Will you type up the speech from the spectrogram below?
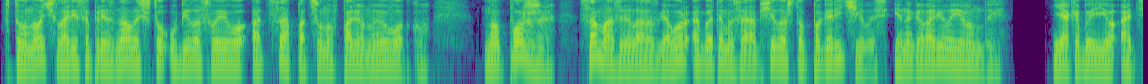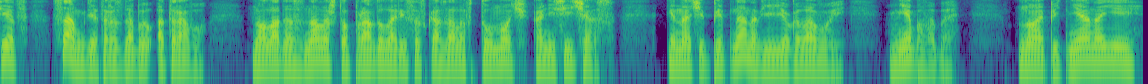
В ту ночь Лариса призналась, что убила своего отца, подсунув паленую водку. Но позже сама завела разговор об этом и сообщила, что погорячилась и наговорила ерунды. Якобы ее отец сам где-то раздобыл отраву. Но Лада знала, что правду Лариса сказала в ту ночь, а не сейчас. Иначе пятна над ее головой не было бы. Но о пятне она ей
